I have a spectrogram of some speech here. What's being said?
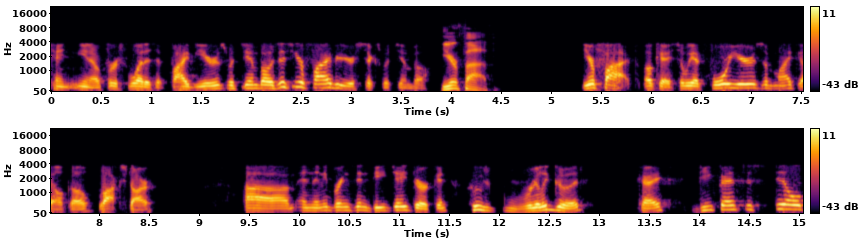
ten, you know, first what is it, five years with Jimbo? Is this year five or year six with Jimbo? Year five. Year five. Okay, so we had four years of Mike Elko, rock star. Um, and then he brings in DJ Durkin, who's really good. Okay. Defense is still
